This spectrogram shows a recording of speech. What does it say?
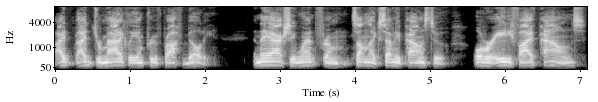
I, I dramatically improved profitability and they actually went from something like 70 pounds to over 85 pounds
